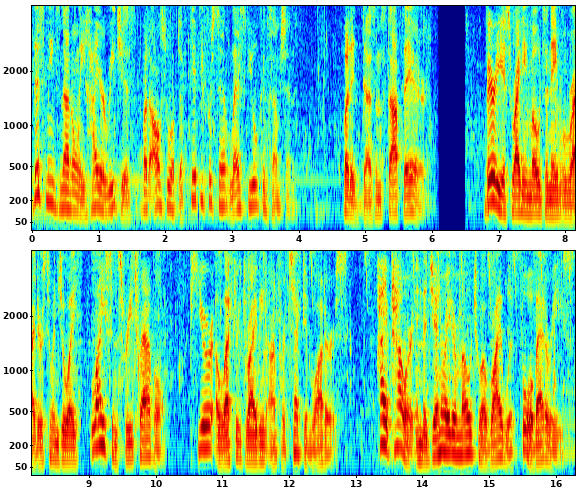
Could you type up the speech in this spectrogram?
This means not only higher reaches, but also up to 50% less fuel consumption. But it doesn't stop there. Various riding modes enable riders to enjoy license free travel, pure electric driving on protected waters, high power in the generator mode to arrive with full batteries.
